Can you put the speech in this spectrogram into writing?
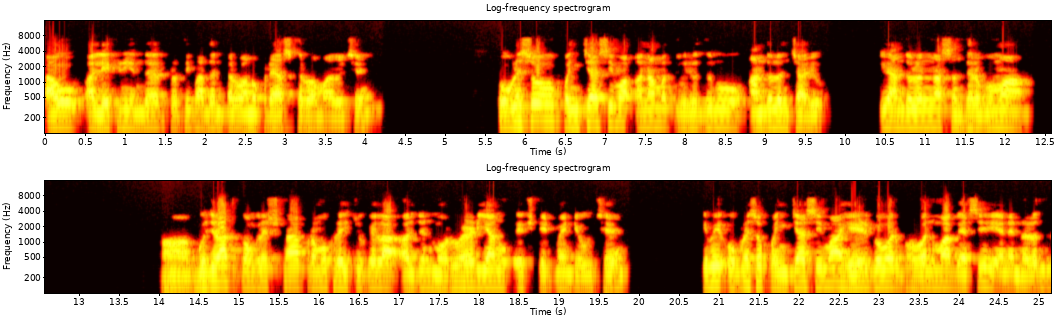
આવું આ લેખની અંદર પ્રતિપાદન કરવાનો પ્રયાસ કરવામાં આવ્યો છે. ઓગણીસો પંચ્યાસીમાં અનામત વિરુદ્ધનું આંદોલન ચાલ્યું. એ આંદોલનના સંદર્ભમાં ગુજરાત કોંગ્રેસના પ્રમુખ રહી ચૂકેલા અર્જુન મોઢવાડિયાનું એક સ્ટેટમેન્ટ એવું છે કે ભાઈ, ઓગણીસો પંચ્યાસીમાં હેડગોવર ભવનમાં બેસી અને નરેન્દ્ર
